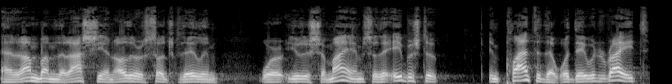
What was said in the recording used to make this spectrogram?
and Rambam, the Rashi, and other such Gedalim were Yerushalayim, so the Abish implanted that what they would write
